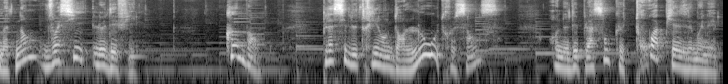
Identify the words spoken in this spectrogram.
Maintenant, voici le défi. Comment placer le triangle dans l'autre sens en ne déplaçant que 3 pièces de monnaie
